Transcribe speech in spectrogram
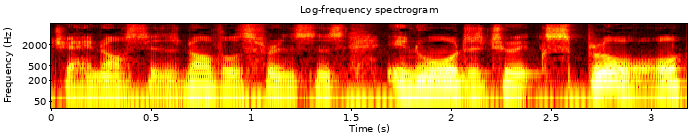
Jane Austen's novels, for instance, in order to explore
